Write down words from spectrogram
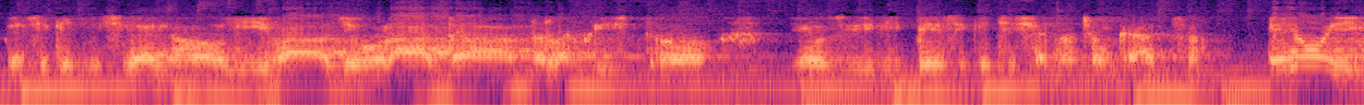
pensi che ci siano l'IVA agevolata per l'acquisto di ausili, pensi che ci sia, non c'è un cazzo. E noi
